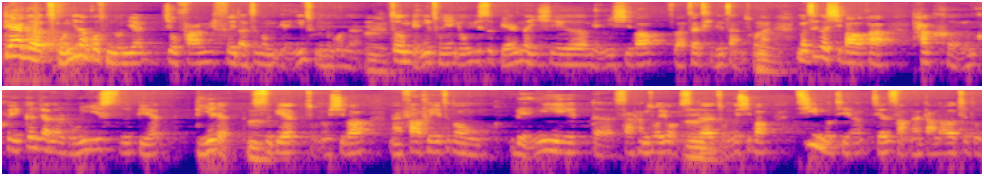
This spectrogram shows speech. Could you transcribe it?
第二个重建的过程中间，就发挥了这种免疫重建的功能。嗯，这种免疫重建由于是别人的一些个免疫细胞是吧，在体内长出来，那么这个细胞的话，它可能会更加的容易识别敌人，识别肿瘤细胞，来发挥这种免疫的杀伤作用，使得肿瘤细胞进一步减减少，来达到这种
